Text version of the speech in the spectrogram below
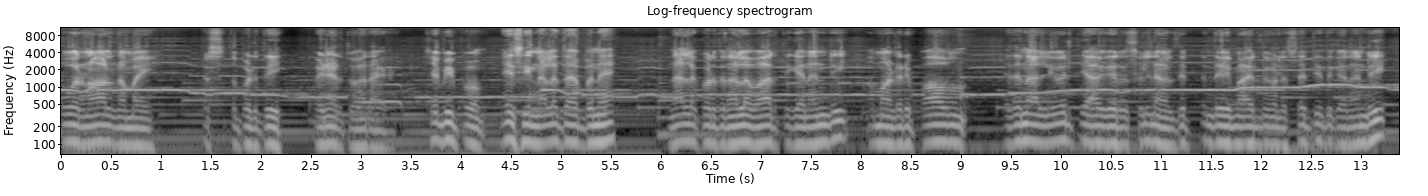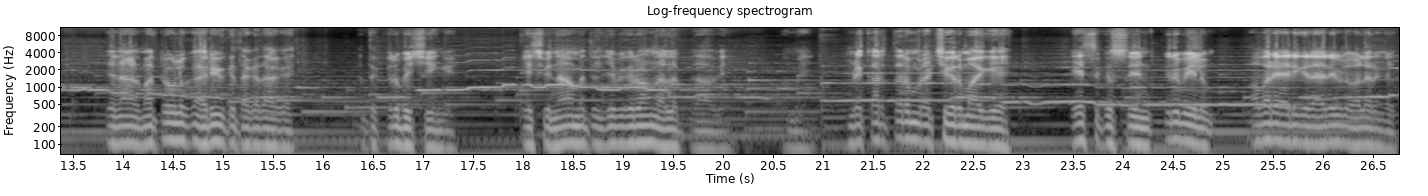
ஒவ்வொரு நாள் நம்மை பிரசுத்தப்படுத்தி வழிநடத்துவாராக. செபிப்போம் நேசிக்கு நல்ல தகப்பனே நல்ல கொடுத்த நல்ல வார்த்தைக்கு நன்றி. அம்மாவுடைய பாவம் எதனால் நிவர்த்தி ஆகிற சொல்லி நாங்கள் திட்டம் தெளிவாக இருந்து கொண்ட சத்தியத்துக்கு நன்றி. இதை நாங்கள் மற்றவர்களுக்கும் அறிவிக்கத்தக்கதாக அந்த கிருபை செய்யுங்க. இயேசுவின் நாமத்தில் ஜெபிக்கிறோம். நல்ல பிதாவே ஆமே நம்முடைய கர்த்தரும் ரட்சிகரமாகிய இயேசு கிறிஸ்துவின் கிருபையிலும் அவரை அறிகிற அறிவில் வளருங்கள்.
